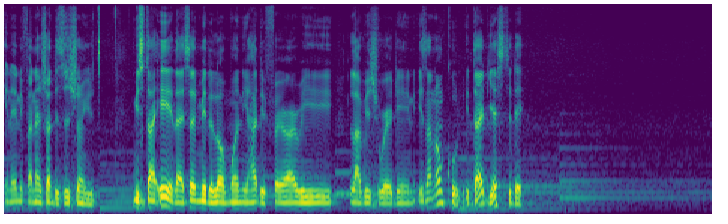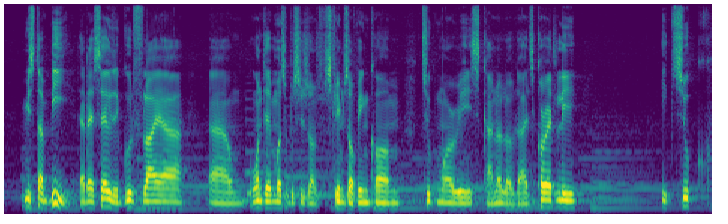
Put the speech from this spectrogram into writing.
in any financial decision you take. Mr. A that I said made a lot of money, had a Ferrari, lavish wedding, is an uncle. He died yesterday. Mr. B that I said was a good flyer, um, wanted multiple streams of, streams of income, took more risk and all of that. Currently, it took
